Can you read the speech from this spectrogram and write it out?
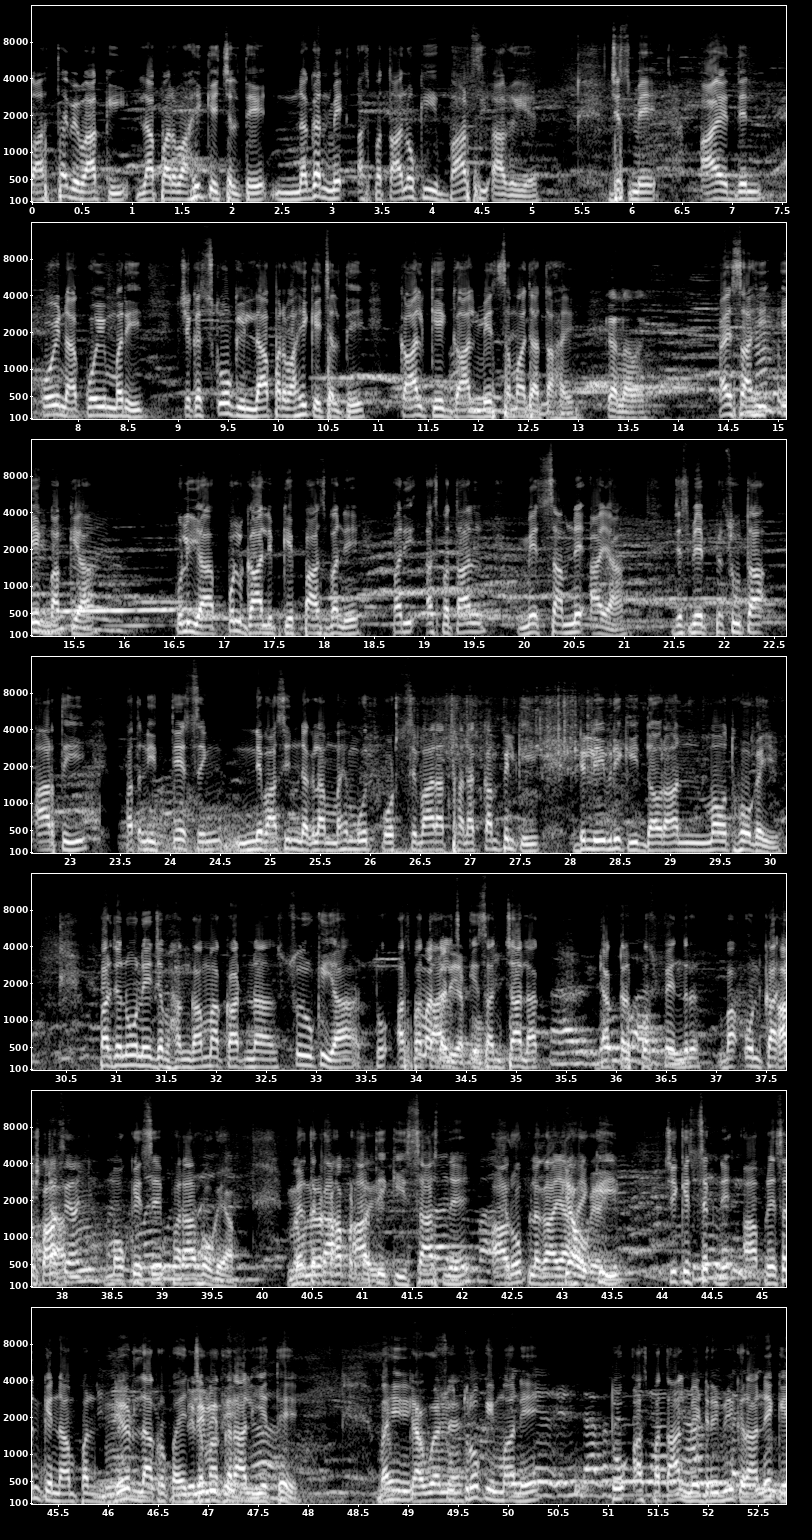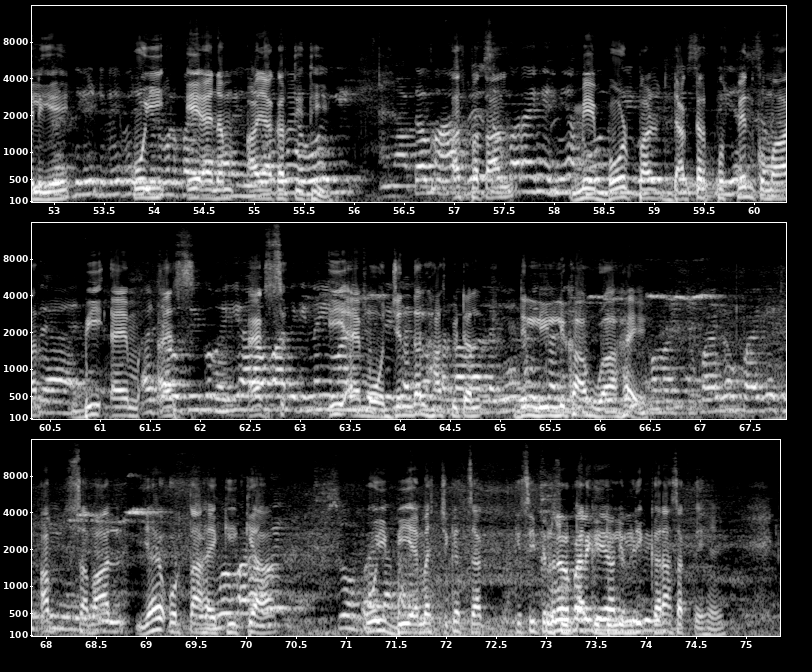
स्वास्थ्य विभाग की लापरवाही के चलते नगर में अस्पतालों की बाढ़ सी आ गई है जिसमें आए दिन कोई ना कोई मरीज़ चिकित्सकों की लापरवाही के चलते काल के गाल में समा जाता है। क्या नाम है? ऐसा ही एक वाक्य पुलिया पुल गालिब के पास बने परी अस्पताल में सामने आया जिसमें प्रसूता आरती पत्नी तेज सिंह निवासी नगला महमूदपुर सिवारा थाना कंपिल की डिलीवरी की दौरान मौत हो गई। परिजनों ने जब हंगामा काटना शुरू किया तो अस्पताल के संचालक डॉक्टर पुष्पेंद्र व उनका स्टाफ मौके से फरार हो गया। मृतका आरती की सास ने आरोप लगाया है कि चिकित्सक ने ऑपरेशन के नाम पर डेढ़ लाख रुपए जमा करा लिए थे। वहीं? सूत्रों की माने तो अस्पताल में डिलीवरी कराने के लिए कोई एएनएम आया करती थी। अस्पताल में बोर्ड पर doctor Pushpendra Kumar B M S X E M O Jindal hospital Delhi लिखा हुआ है। अब सवाल यह उठता है कि क्या कोई बीएमएस चिकित्सक किसी कितने प्रसूता की डिलीवरी? करा सकते हैं?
